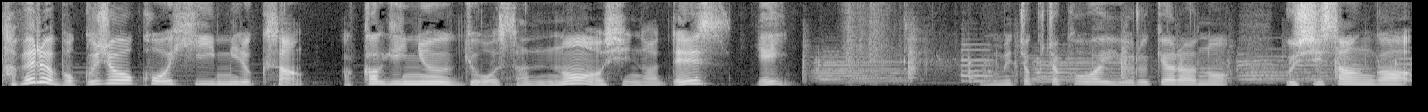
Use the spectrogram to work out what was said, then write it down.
食べる牧場コーヒーミルクさん赤城乳業さんのお品です。イェイ。めちゃくちゃ可愛いゆるキャラの牛さんが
